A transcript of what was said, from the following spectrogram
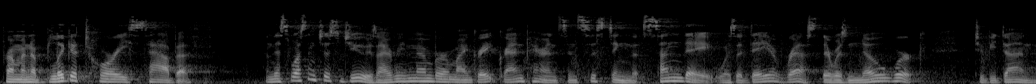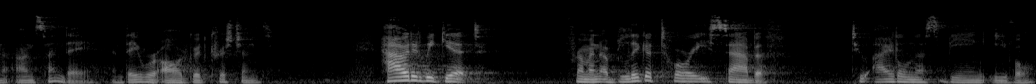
from an obligatory Sabbath and this wasn't just Jews. I remember my great grandparents insisting that Sunday was a day of rest. There was no work to be done on Sunday, and they were all good Christians. How did we get from an obligatory Sabbath to idleness being evil?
